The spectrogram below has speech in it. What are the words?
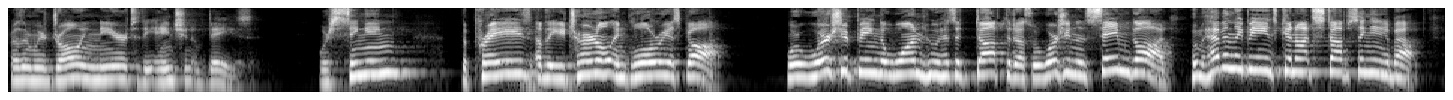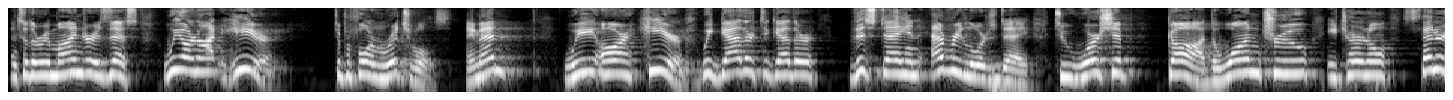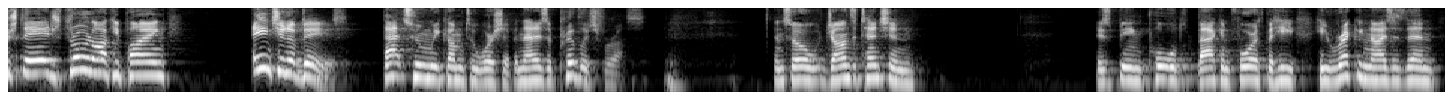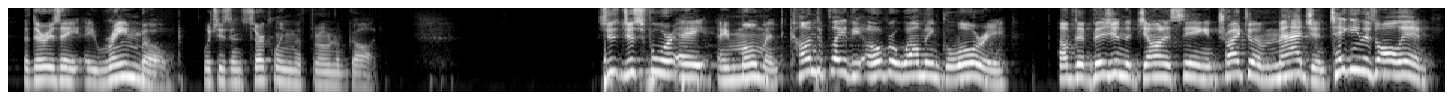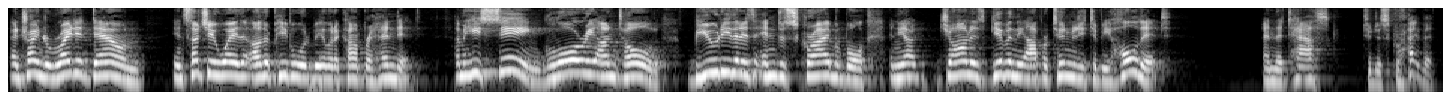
Brethren, we're drawing near to the Ancient of Days. We're singing the praise of the eternal and glorious God. We're worshiping the one who has adopted us. We're worshiping the same God whom heavenly beings cannot stop singing about. And so the reminder is this we are not here to perform rituals. Amen? We are here. We gather together this day and every Lord's day to worship God, the one true, eternal, center stage, throne occupying, ancient of days. That's whom we come to worship, and that is a privilege for us. And so John's attention is being pulled back and forth, but he, he recognizes then that there is a, a rainbow which is encircling the throne of God. Just, just for a, a moment, contemplate the overwhelming glory of the vision that John is seeing and try to imagine taking this all in and trying to write it down in such a way that other people would be able to comprehend it. I mean, he's seeing glory untold, beauty that is indescribable, and yet John is given the opportunity to behold it and the task to describe it.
